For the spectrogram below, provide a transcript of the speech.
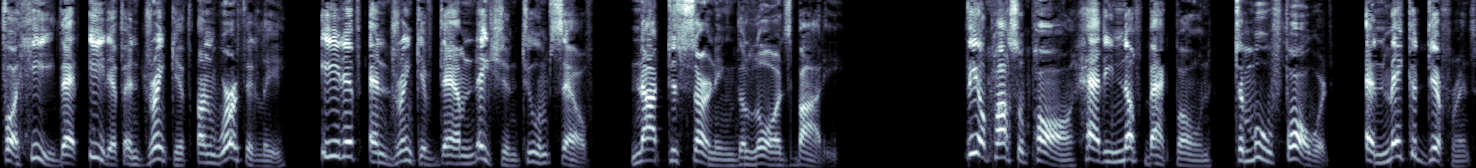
For he that eateth and drinketh unworthily eateth and drinketh damnation to himself, not discerning the Lord's body. The Apostle Paul had enough backbone to move forward and make a difference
